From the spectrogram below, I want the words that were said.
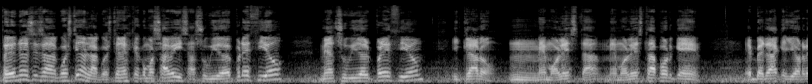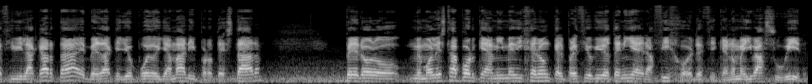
Pero no es esa la cuestión, la cuestión es que como sabéis ha subido de precio, me han subido el precio y claro, mm, me molesta, me molesta porque es verdad que yo recibí la carta, es verdad que yo puedo llamar y protestar, pero me molesta porque a mí me dijeron que el precio que yo tenía era fijo, es decir, que no me iba a subir.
